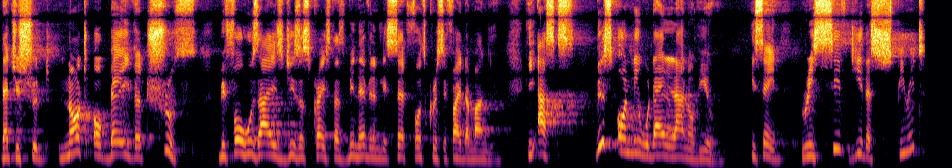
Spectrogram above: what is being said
That you should not obey the truth before whose eyes Jesus Christ has been evidently set forth crucified among you. He asks, This only would I learn of you. He said, Received ye the Spirit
